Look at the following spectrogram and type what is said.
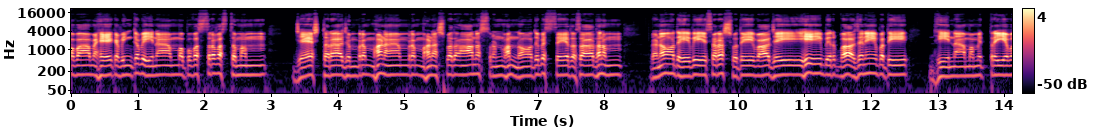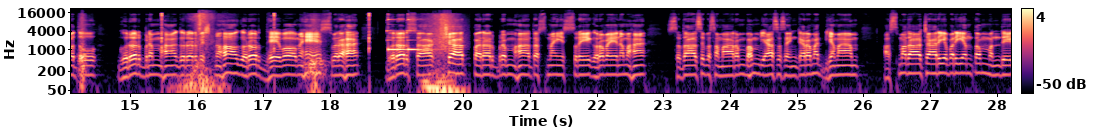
वामहे कविं ज्येष्ठराज ब्रह्मण ब्रह्मणस्पदान शृण्वन्नो दिवसेद साधनम प्रणो देवी सरस्वते वाजैः बिर्भाजनेपति धीनाममित्रयवतो गुरुर्ब्रह्मा गुरुर्देव गुरुर्देवो महेश्वरः। गुरुर्साक्षात् तस्म श्री गुरव नम। नमः सदाशिवसमारम्भं व्यासशङ्करमध्यमाम्। अस्मदाचार्यपर्यन्तं वंदे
